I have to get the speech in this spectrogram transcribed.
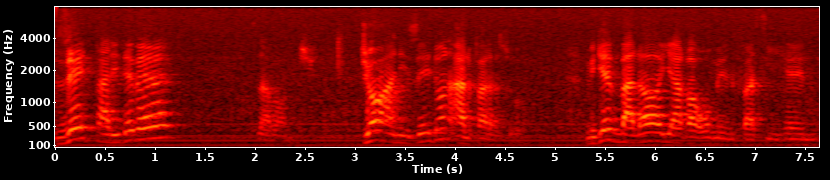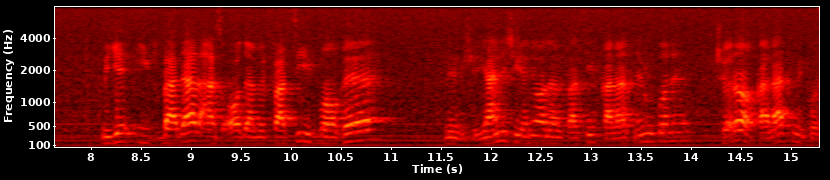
زید پریده به زبانش. جا انی زیدون الفرسو میگه ولا یقع من فسیحن. میگه بدل از آدم فسیح واقع نمیشه. یعنی چی؟ یعنی آدم فسیح غلط نمی‌کنه؟ چرا؟ غلط می‌کنه.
